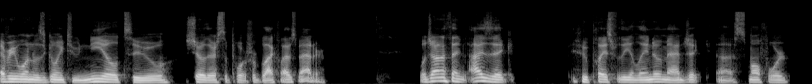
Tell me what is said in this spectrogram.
everyone was going to kneel to show their support for Black Lives Matter. Well, Jonathan Isaac, who plays for the Orlando Magic, uh, small forward,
